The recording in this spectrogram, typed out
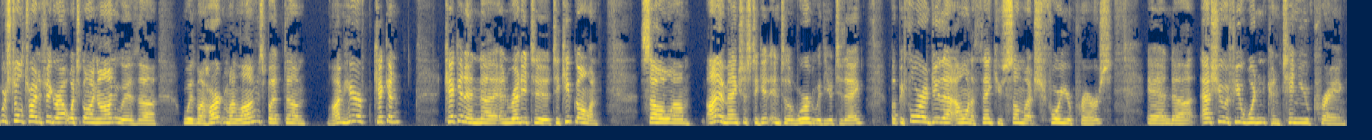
we're still trying to figure out what's going on with, uh, with my heart and my lungs, but um, I'm here kicking, kicking and, uh, and ready to, to keep going. So um, I am anxious to get into the Word with you today. But before I do that, I want to thank you so much for your prayers and uh, ask you if you wouldn't continue praying.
